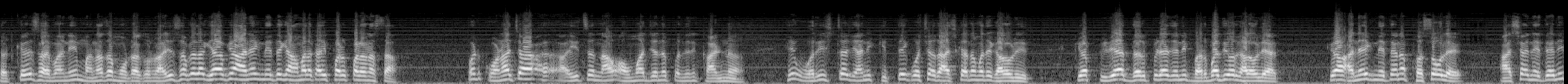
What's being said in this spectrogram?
तटकरे साहेबांनी मनाचा मोठा करून राज्यसभेला घ्या किंवा अनेक नेते घ्या आम्हाला काही फरक पडला नसता. पण कोणाच्या आईचं नाव अवमानजनक पद्धतीने काढणं हे वरिष्ठ ज्यांनी कित्येक वर्ष राजकारणामध्ये घालवलीत किंवा पिढ्या दर पिढ्या ज्यांनी बरबादीवर घालवल्यात किंवा अनेक नेत्यांना फसवलंय अशा नेत्यांनी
